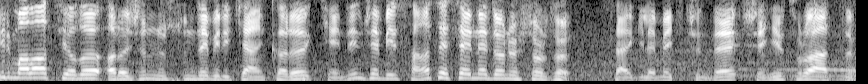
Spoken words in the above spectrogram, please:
Bir Malatyalı aracının üstünde biriken karı kendince bir sanat eserine dönüştürdü. Sergilemek için de şehir turu attı.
